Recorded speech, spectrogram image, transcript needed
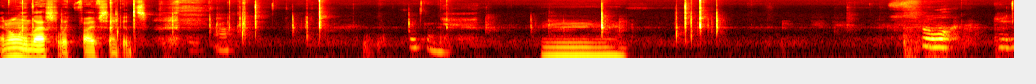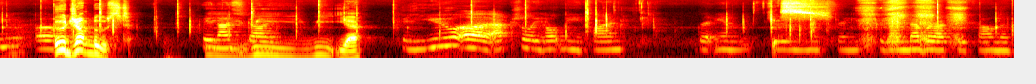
it only lasted like five seconds. Mm. So, can you? Uh, Ooh, jump boost. hey, nice guy. Wee, wee, yeah. Can you uh actually help me find the an Yes. Because I've never actually found.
